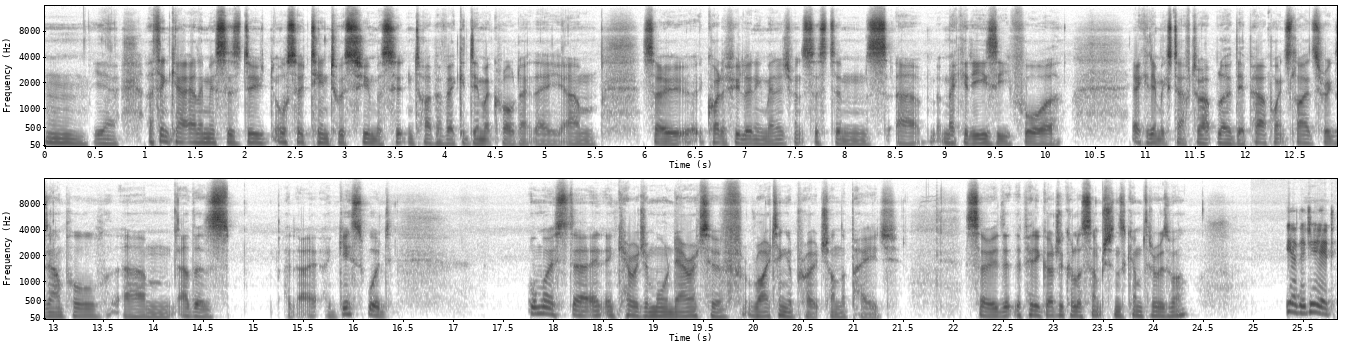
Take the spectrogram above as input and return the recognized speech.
Mm, yeah, I think our LMSs do also tend to assume a certain type of academic role, don't they? Um, so, quite a few learning management systems uh, make it easy for academic staff to upload their PowerPoint slides, for example. Um, others, I, I, guess, would almost uh, encourage a more narrative writing approach on the page. So that the pedagogical assumptions come through as well? Yeah, they did.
